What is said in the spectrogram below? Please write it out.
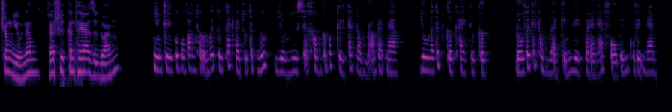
trong nhiều năm, giáo sư Kanthea dự đoán. Nhiệm kỳ của Vũ Văn Thượng với tư cách là Chủ tịch nước dường như sẽ không có bất kỳ tác động rõ rệt nào, dù là tích cực hay tiêu cực, đối với các thông lệ kiểm duyệt và đàn áp phổ biến của Việt Nam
